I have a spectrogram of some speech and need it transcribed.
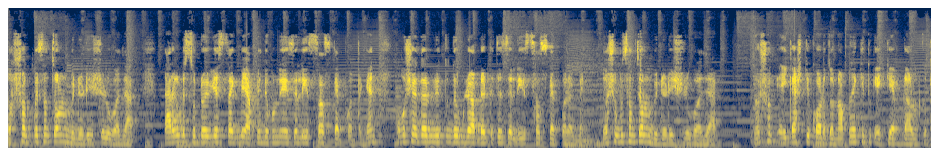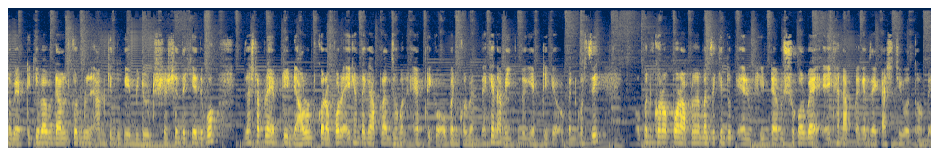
দর্শক, পেছন চলুন ভিডিওটি শুরু করা যাক। তার আগে ছোট রিকোয়েস্ট থাকবে, আপনি যখন এই চ্যানেলটি সাবস্ক্রাইব করে থাকেন। অবশ্যই নিত্য ভিডিও আপডেট পেতে চ্যানেলটি সাবস্ক্রাইব করে রাখবেন। দর্শক, পেছন চলুন ভিডিওটি শুরু করা যাক। দর্শক, এই কাজটি করার জন্য আপনাকে কিন্তু একটি অ্যাপ ডাউনলোড করতে হবে। অ্যাপটি কীভাবে ডাউনলোড করবেন, আমি কিন্তু এই ভিডিওটি শেষে দেখিয়ে দেবো। জাস্ট আপনার অ্যাপটি ডাউনলোড করার পর এখান থেকে আপনার যখন অ্যাপটিকে ওপেন করবেন, দেখেন আমি কিন্তু অ্যাপটিকে ওপেন করছি। ওপেন করার পর আপনার মাঝে কিন্তু এর ইন্টারভিউ শো করবে, এখানে আপনাকে যে কাজটি করতে হবে।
